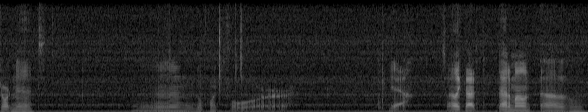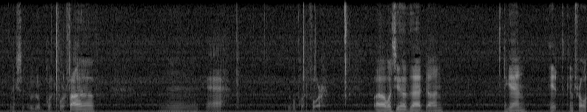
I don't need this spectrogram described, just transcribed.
shorten it. And go 0.4. I like that that amount of actually we'll go 0.45. Yeah. Go 0.4. Uh, once you have that done, again, hit Control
